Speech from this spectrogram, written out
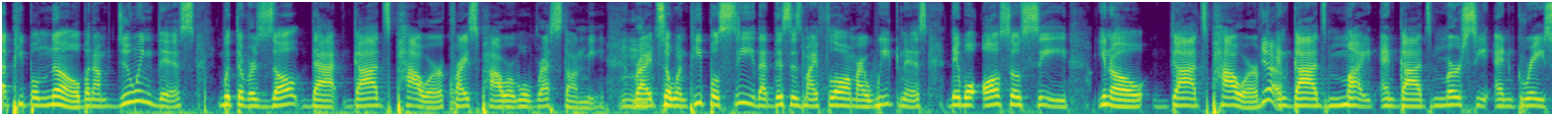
let people know, but I'm doing this with the result that God's power, Christ's power will rest on me, Mm-hmm. right? So when people see that this is my flaw or my weakness, they will also see, you know, God's power Yeah. and God's might and God's mercy and grace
